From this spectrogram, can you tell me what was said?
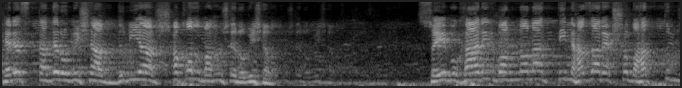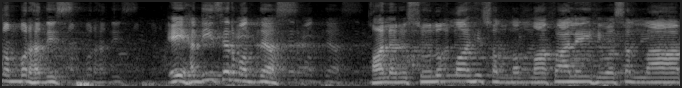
ফেরেস্তাদের অভিশাপ দুনিয়ার সকল মানুষের অভিশাপ সই বুখারির বর্ণনা তিন হাজার একশো বাহাত্তর নম্বর হাদিস এই হাদিসের মধ্যে আছে قال رسول الله صلى الله عليه وسلم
